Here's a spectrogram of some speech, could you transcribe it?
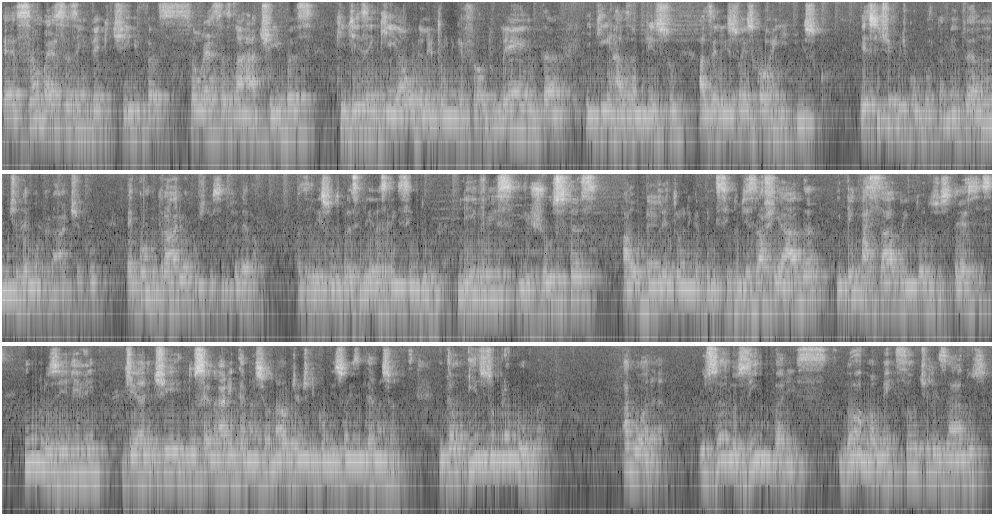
é, são essas invectivas, são essas narrativas que dizem que a urna eletrônica é fraudulenta e que, em razão disso, as eleições correm risco. Esse tipo de comportamento é antidemocrático, é contrário à Constituição Federal. As eleições brasileiras têm sido livres e justas, a urna eletrônica tem sido desafiada e tem passado em todos os testes, inclusive diante do cenário internacional, diante de comissões internacionais. Então, isso preocupa. Agora, os anos ímpares normalmente são utilizados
